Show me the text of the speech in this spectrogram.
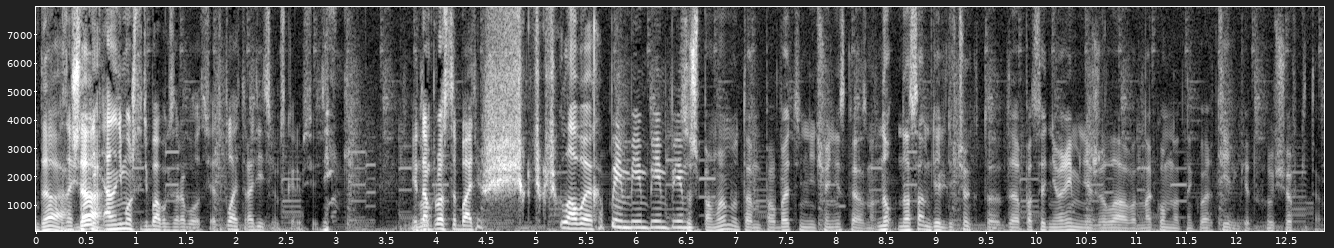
Да, Значит, да. она, не- не может эти бабок заработать. Это платит родителям, скорее всего, деньги. И Ну. там просто батя лавеха, пим-пим-пим-пим. Слушай, по-моему, там по бате ничего не сказано. Ну, на самом деле, девчонка-то до последнего времени жила в однокомнатной квартире, где-то в Хрущевке там.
